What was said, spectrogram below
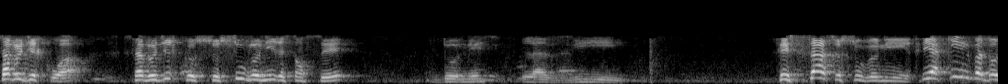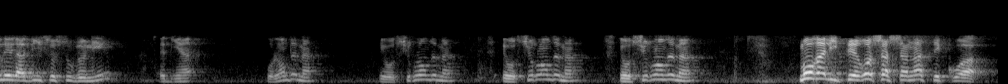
Ça veut dire quoi? Ça veut dire que ce souvenir est censé donner la vie. C'est ça ce souvenir. Et à qui il va donner la vie ce souvenir? Eh bien, au lendemain, et au surlendemain, et au surlendemain, et au surlendemain. Moralité, Rosh Hashanah, c'est quoi?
